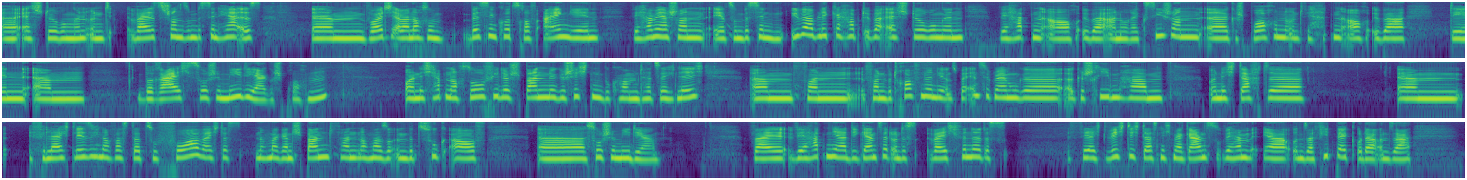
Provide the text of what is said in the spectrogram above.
äh, Essstörungen. Und weil es schon so ein bisschen her ist, ähm, wollte ich aber noch so ein bisschen kurz drauf eingehen. Wir haben ja schon jetzt so ein bisschen einen Überblick gehabt über Essstörungen. Wir hatten auch über Anorexie schon äh, gesprochen und wir hatten auch über den ähm, Bereich Social Media gesprochen. Und ich habe noch so viele spannende Geschichten bekommen tatsächlich ähm, von, von Betroffenen, die uns bei Instagram ge äh, geschrieben haben. Und ich dachte, ähm, vielleicht lese ich noch was dazu vor, weil ich das nochmal ganz spannend fand, nochmal so in Bezug auf äh, Social Media. Weil wir hatten ja die ganze Zeit, und das, weil ich finde, das vielleicht wichtig, dass nicht mehr ganz, wir haben ja unser Feedback oder unser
